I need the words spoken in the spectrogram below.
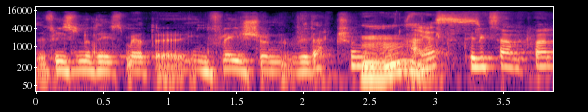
Det finns ju något som heter Inflation Reduction mm. Act yes. till exempel.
